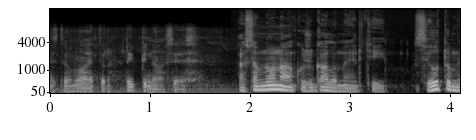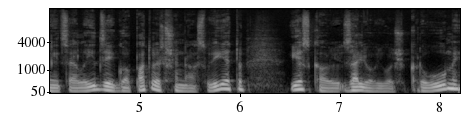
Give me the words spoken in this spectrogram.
es domāju, tur ripināsies. Esam nonākuši galamērķī. Siltumnīcai līdzīgo patvēršanās vietu ieskauj zaļojoši krūmi,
